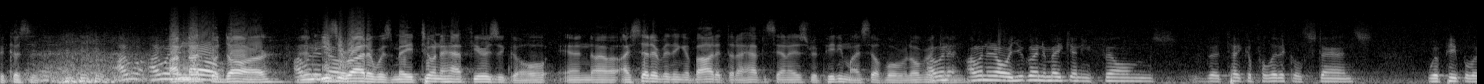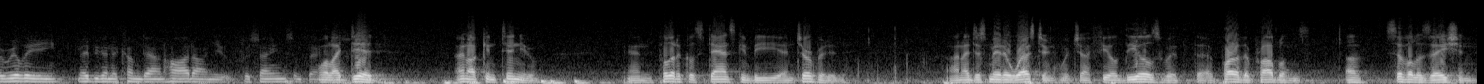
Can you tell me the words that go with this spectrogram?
Because it, I wa- I wanna I'm not know- Godard, I and Easy know- Rider was made two and a half years ago, and uh, I said everything about it that I have to say, and I'm just repeating myself over and over I want again. to I want to know, are you going to make any films that take a political stance where people are really maybe going to come down hard on you for saying some things? Well, I did, and I'll continue. And political stance can be interpreted. And I just made a Western, which I feel deals with uh, part of the problems of civilization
